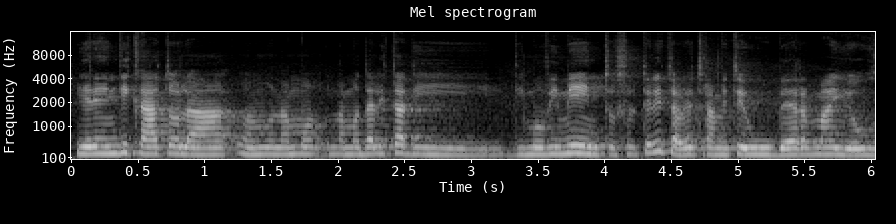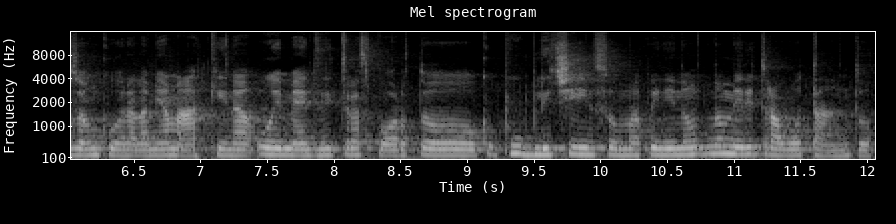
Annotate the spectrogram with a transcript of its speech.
viene indicato la, una, una modalità di, di, movimento sul territorio tramite Uber, ma io uso ancora la mia macchina o i mezzi di trasporto pubblici, insomma, quindi non, non mi ritrovo tanto.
